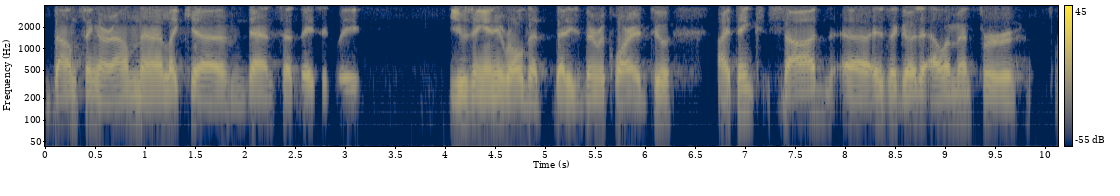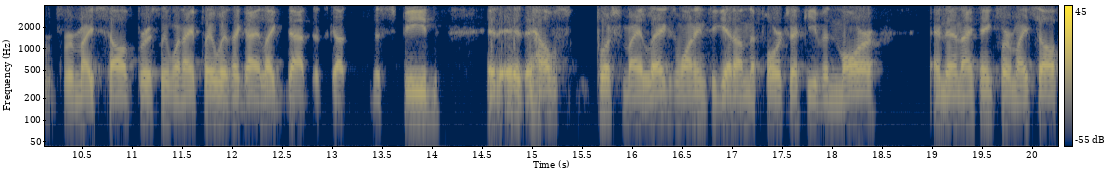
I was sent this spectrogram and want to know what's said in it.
bouncing around, uh, like uh, Dan said, basically using any role that that he's been required to. I think Saad uh, is a good element for for, for myself personally, when I play with a guy like that that's got the speed, it, it helps push my legs wanting to get on the forecheck even more. And then I think for myself,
